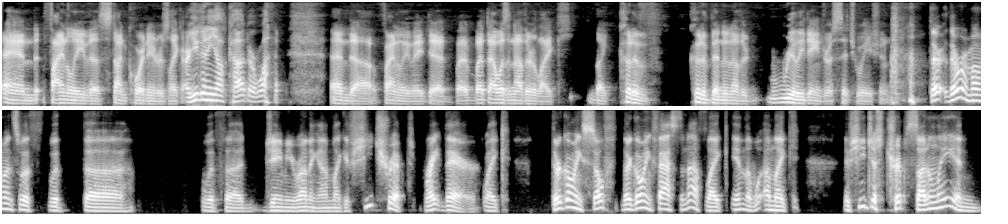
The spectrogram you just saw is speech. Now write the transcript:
And finally, the stunt coordinator's like, "Are you going to yell cut or what?" And uh, finally, they did. But but that was another like like could have could have been another really dangerous situation. there there were moments with with uh with uh Jamie running I'm like if she tripped right there like they're going so f- they're going fast enough like in the I'm like if she just tripped suddenly and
